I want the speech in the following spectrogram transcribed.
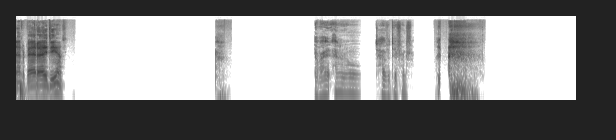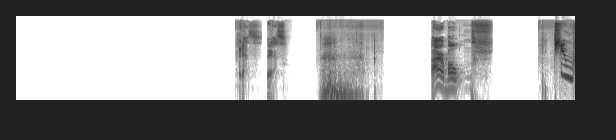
Not a bad idea. All right, I don't have a different. Yes, yes. Firebolt. Pew.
